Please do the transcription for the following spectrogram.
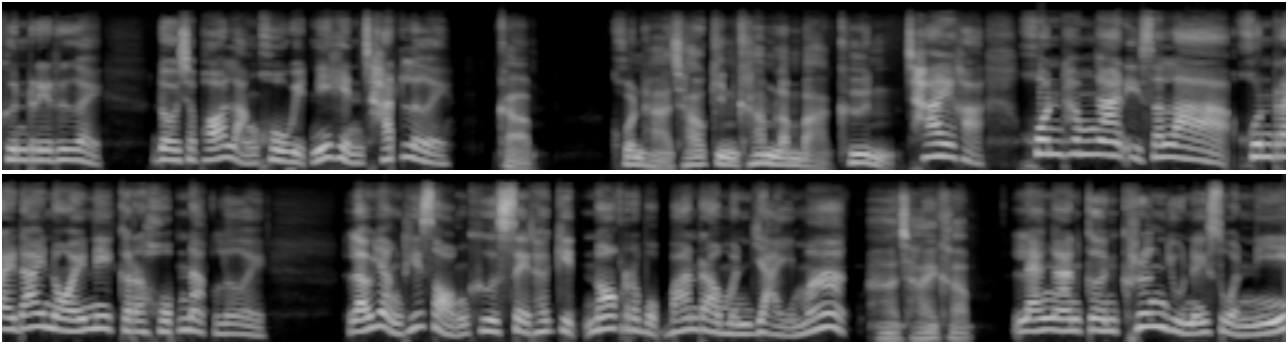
ขึ้นเรื่อยๆ โดยเฉพาะหลังโควิดนี่เห็นชัดเลย ครับ คนหาเช้ากินข้ามลำบากขึ้น ใช่ค่ะ คนทำงานอิสระ คนรายได้น้อยนี่กระทบหนักเลย แล้วอย่างที่สองคือเศรษฐกิจนอกระบบบ้านเรามันใหญ่มากหาใช้ครับ แรงงานเกินครึ่งอยู่ในส่วนนี้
